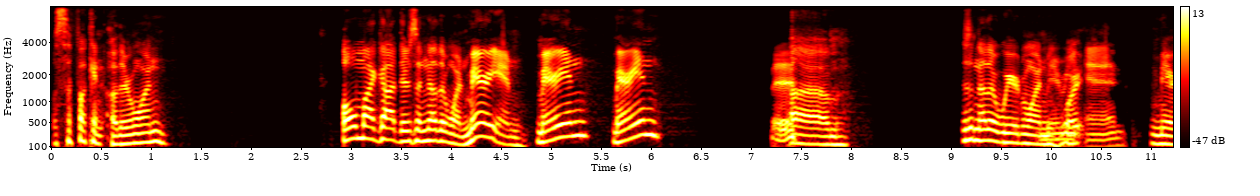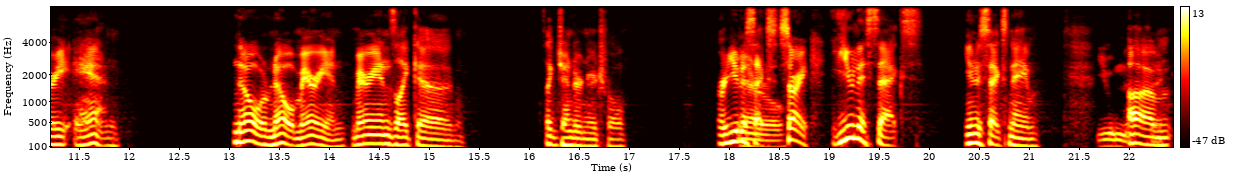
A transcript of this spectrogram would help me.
what's the fucking other one? Oh my god, there's another one. Marion. Marion? Marion? Um There's another weird one. Mary where- Ann. Mary Ann. No, no, Marion. Marion's like a it's like gender neutral. Or unisex. Sorry, unisex. Unisex name. You. Um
